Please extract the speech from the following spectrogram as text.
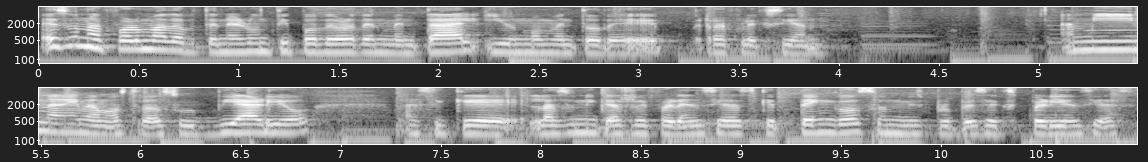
Es una forma de obtener un tipo de orden mental y un momento de reflexión. A mí nadie me ha mostrado su diario, así que las únicas referencias que tengo son mis propias experiencias.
